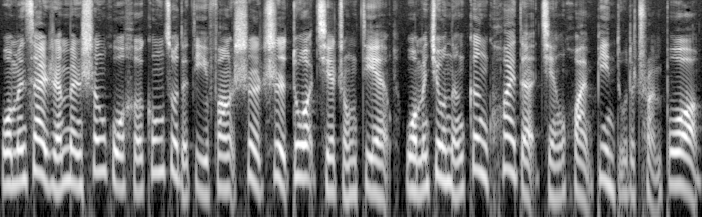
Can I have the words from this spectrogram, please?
我们在人们生活和工作的地方设置多接种点，我们就能更快地减缓病毒的传播。”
